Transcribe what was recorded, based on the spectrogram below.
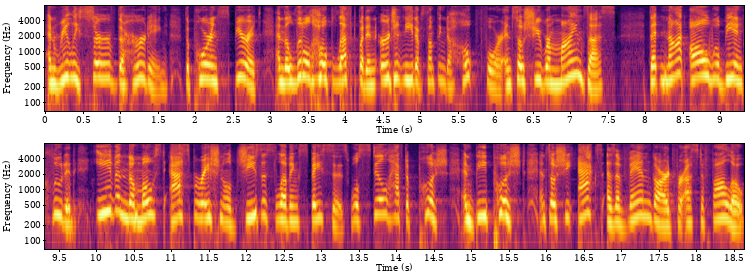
and really serve the hurting, the poor in spirit, and the little hope left but in urgent need of something to hope for. And so she reminds us that not all will be included. Even the most aspirational, Jesus loving spaces will still have to push and be pushed. And so she acts as a vanguard for us to follow.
